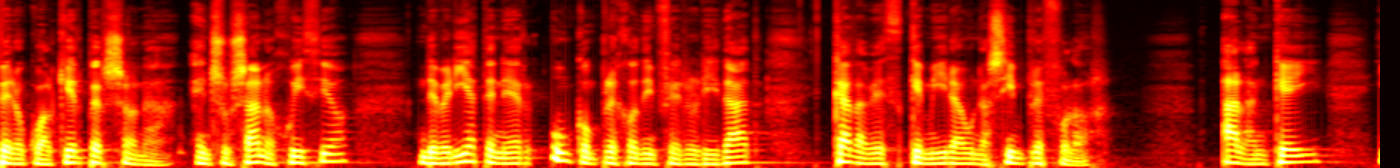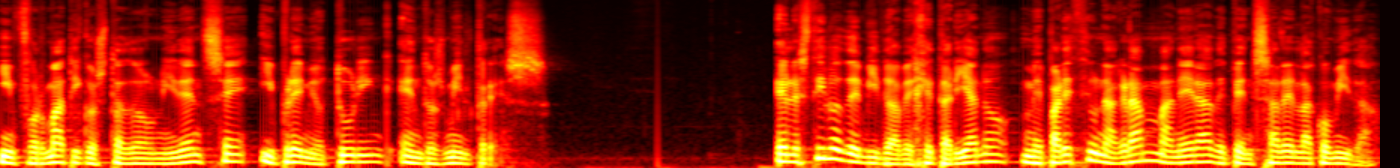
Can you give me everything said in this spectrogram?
pero cualquier persona, en su sano juicio, debería tener un complejo de inferioridad cada vez que mira una simple flor. Alan Kay, informático estadounidense y premio Turing en 2003. El estilo de vida vegetariano me parece una gran manera de pensar en la comida.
